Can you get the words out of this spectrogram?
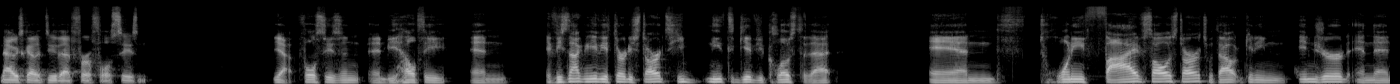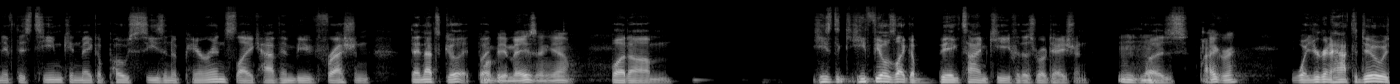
Now he's got to do that for a full season. Yeah, full season and be healthy. And if he's not going to give you 30 starts, he needs to give you close to that. And 25 solid starts without getting injured. And then if this team can make a postseason appearance, like have him be fresh and then that's good. But would be amazing, yeah. But um he's the he feels like a big time key for this rotation mm-hmm. because I agree. What you're going to have to do is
